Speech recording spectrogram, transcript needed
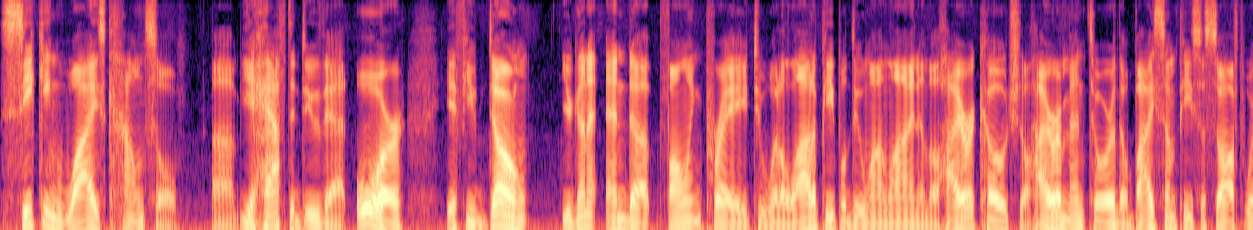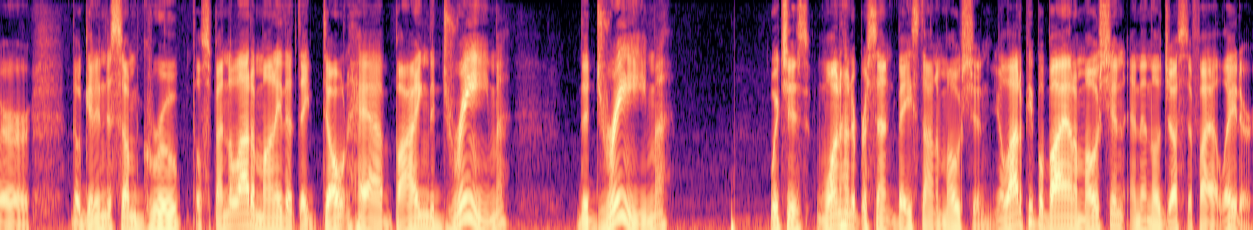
seeking wise counsel, um, you have to do that. Or if you don't, you're going to end up falling prey to what a lot of people do online and they'll hire a coach, they'll hire a mentor, they'll buy some piece of software, or they'll get into some group, they'll spend a lot of money that they don't have buying the dream, the dream which is 100% based on emotion. You know, a lot of people buy on emotion and then they'll justify it later.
